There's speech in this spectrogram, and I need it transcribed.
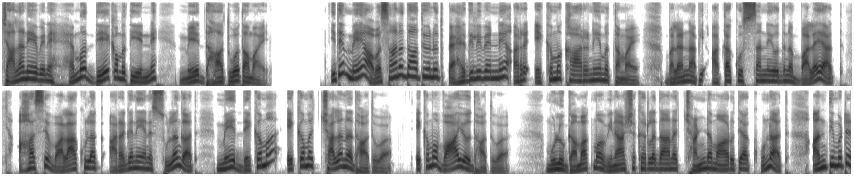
චලනය වෙන හැම දෙයකම තියෙන්නේ මේ ධාතුව තමයි. ඉතින් මේ අවසාන ධාතුවෙනුත් පැහැදිලි වෙන්නේ අර එකම කාරණේම තමයි. බලන්න අපි අතක් උස්සන්න යොදන බලයත් අහසේ වලාකුලක් අරගෙන යන සුළඟත් මේ දෙකම එකම චලන ධාතුව. එකම වායෝ ධාතුව. මුළු ගමක්ම විනාශ කරලා දාන ඡණ්ඩ මාරුතයක් වුණත් අන්තිමට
